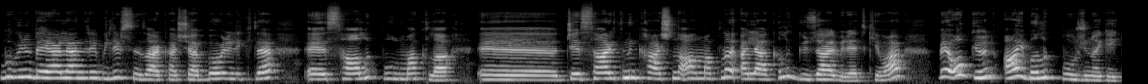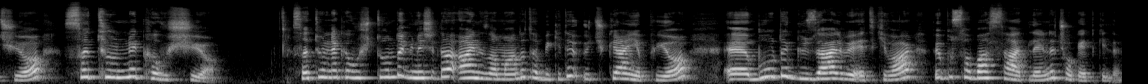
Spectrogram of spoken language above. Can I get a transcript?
bugünü değerlendirebilirsiniz arkadaşlar. Böylelikle e, sağlık bulmakla, e, cesaretinin karşını almakla alakalı güzel bir etki var. Ve o gün Ay balık burcuna geçiyor. Satürn'e kavuşuyor. Satürn'e kavuştuğunda Güneş'i de aynı zamanda tabii ki de üçgen yapıyor. Ee, burada güzel bir etki var ve bu sabah saatlerinde çok etkili.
